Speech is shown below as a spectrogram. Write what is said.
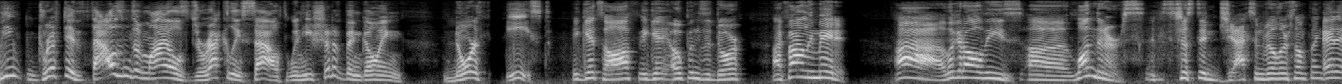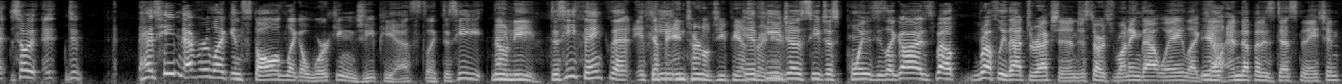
he drifted thousands of miles directly south when he should have been going northeast. He gets off. He get, opens the door. I finally made it. Ah, look at all these uh, Londoners. It's just in Jacksonville or something. And it, so it, did, has he never like installed like a working GPS? Like, does he, no need. does he think that if Got he, the internal GPS if right he here. just he just points he's like all right it's about roughly that direction and just starts running that way like Yeah. he'll end up at his destination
